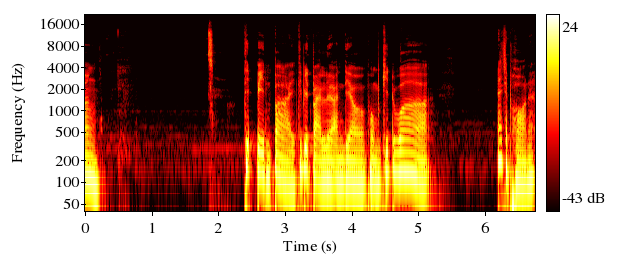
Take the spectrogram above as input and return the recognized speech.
มั่ง ที่ปีนป่ายที่ปีนป่ายเรืออันเดียว ผมคิดว่า น่าจะพอนะ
